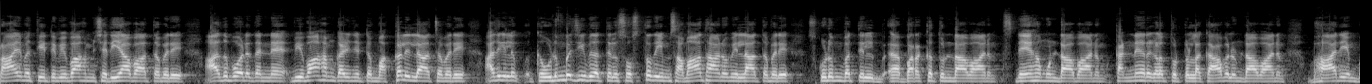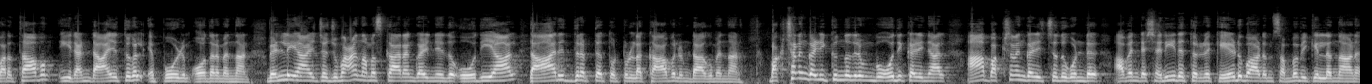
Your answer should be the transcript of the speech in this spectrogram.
പ്രായമെത്തിയിട്ട് വിവാഹം ശരിയാവാത്തവര് അതുപോലെ തന്നെ വിവാഹം കഴിഞ്ഞിട്ട് മക്കളില്ലാത്തവര് അതിൽ കുടുംബജീവിതത്തിൽ സ്വസ്ഥതയും സമാധാനവും ഇല്ലാത്തവര് കുടുംബത്തിൽ ബറക്കത്തുണ്ടാവാനും സ്നേഹമുണ്ടാവാനും കണ്ണേറുകളെ തൊട്ടുള്ള കാവലുണ്ടാവാനും ഭാര്യയും ഭർത്താവും ഈ രണ്ടായത്തുകൾ എപ്പോഴും ഓതണമെന്നാണ്. വെള്ളിയാഴ്ച ജുമാ നമസ്കാരം കഴിഞ്ഞത് ഓതിയാൽ ദാരിദ്ര്യത്തെ തൊട്ടുള്ള കാവലുണ്ടാകുമെന്നാണ്. ഭക്ഷണം കഴിക്കുന്നതിന് മുമ്പ് ഓതിക്കഴിഞ്ഞാൽ ആ ഭക്ഷണം കഴിച്ചതുകൊണ്ട് അവന്റെ ശരീരത്തിനൊരു കേടുപാടും സംഭവിക്കില്ലെന്നാണ്.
